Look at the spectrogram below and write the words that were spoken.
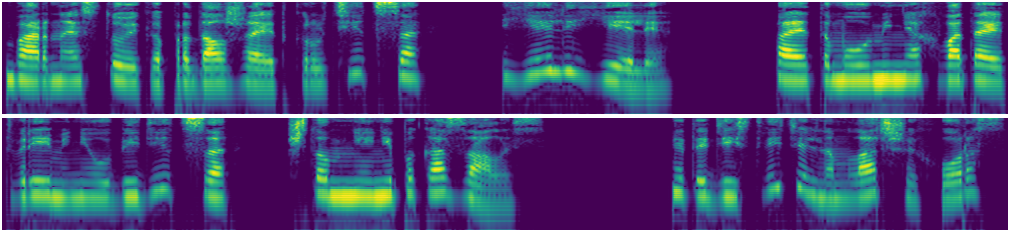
Барная стойка продолжает крутиться, еле-еле, поэтому у меня хватает времени убедиться, что мне не показалось. Это действительно младший Хорос,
